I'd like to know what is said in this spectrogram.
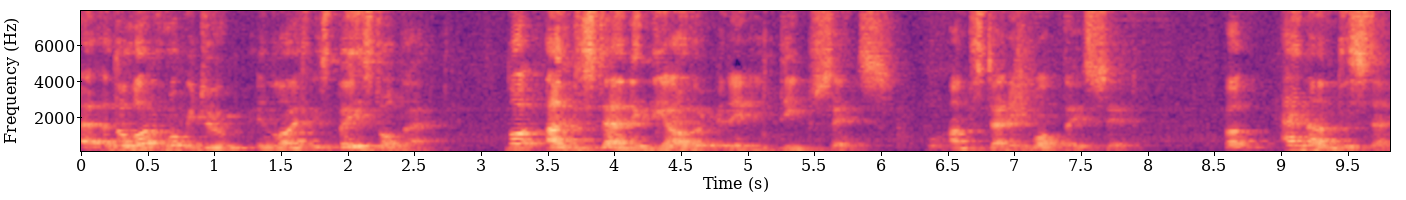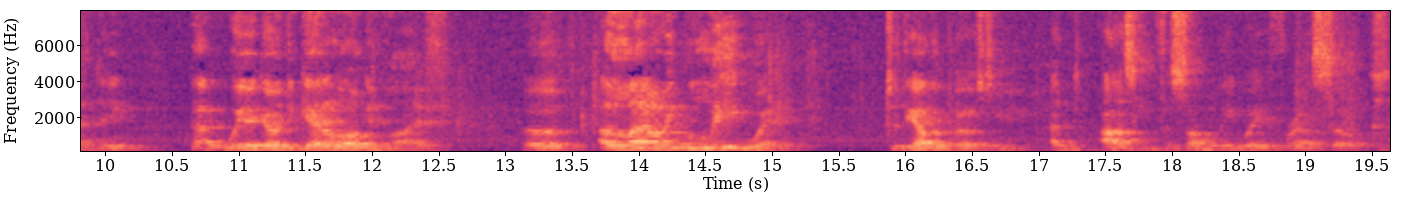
And a lot of what we do in life is based on that. Not understanding the other in any deep sense, or understanding what they said, but an understanding that we are going to get along in life, uh, allowing leeway to the other person and asking for some leeway for ourselves.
